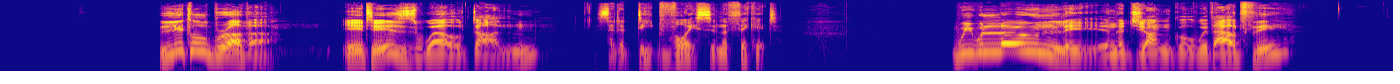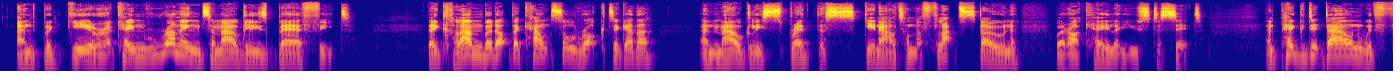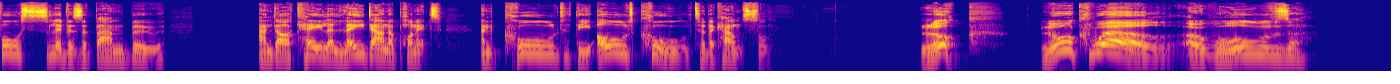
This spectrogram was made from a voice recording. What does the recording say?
Little brother, it is well done, said a deep voice in the thicket. We were lonely in the jungle without thee. And Bagheera came running to Mowgli's bare feet. They clambered up the council rock together, and Mowgli spread the skin out on the flat stone where Akela used to sit, and pegged it down with four slivers of bamboo and Akela lay down upon it and called the old call to the council. Look, look well, O wolves!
